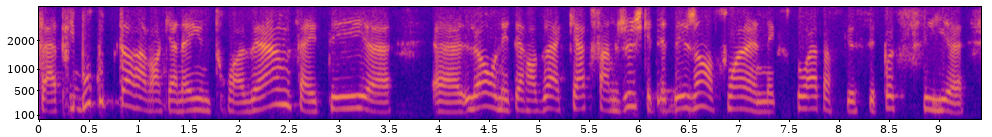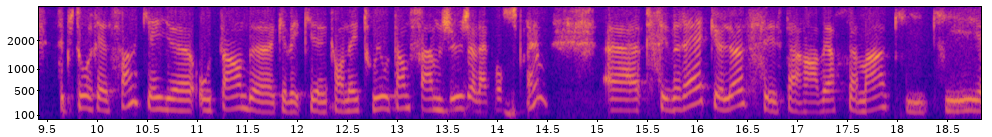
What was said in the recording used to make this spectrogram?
Ça a pris beaucoup de temps avant qu'il y en ait une troisième. Ça a été... Euh, euh, là, on était rendu à quatre femmes juges qui étaient déjà en soi un exploit parce que c'est pas si euh, c'est plutôt récent qu'il y ait euh, autant de qu'on ait trouvé autant de femmes juges à la Cour suprême. c'est vrai que là, c'est un renversement qui qui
